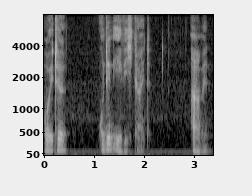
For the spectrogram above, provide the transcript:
heute und in Ewigkeit. Amen.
